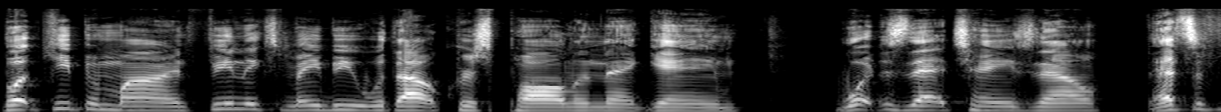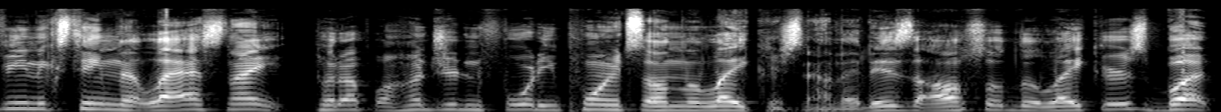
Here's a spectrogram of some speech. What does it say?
But keep in mind, Phoenix may be without Chris Paul in that game. What does that change now? That's a Phoenix team that last night put up 140 points on the Lakers. Now, that is also the Lakers, but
